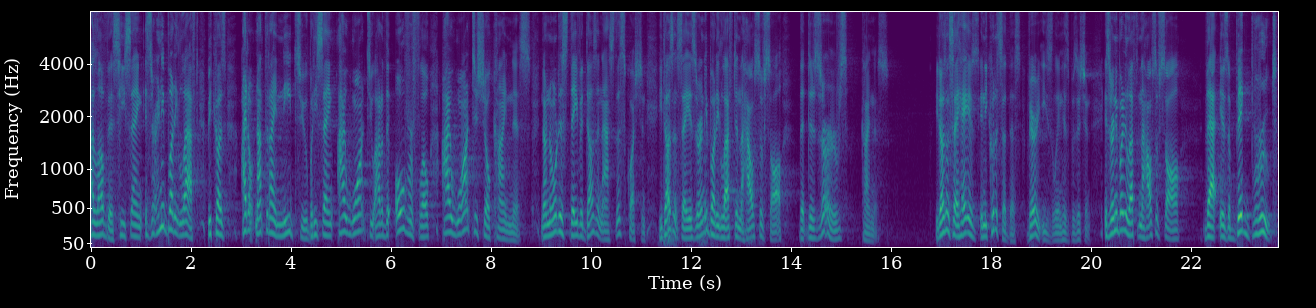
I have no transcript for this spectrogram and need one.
I love this. He's saying, Is there anybody left? Because I don't, not that I need to, but he's saying, I want to. Out of the overflow, I want to show kindness. Now, notice David doesn't ask this question. He doesn't say, Is there anybody left in the house of Saul that deserves kindness? He doesn't say, Hey, and he could have said this very easily in his position. Is there anybody left in the house of Saul that is a big brute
